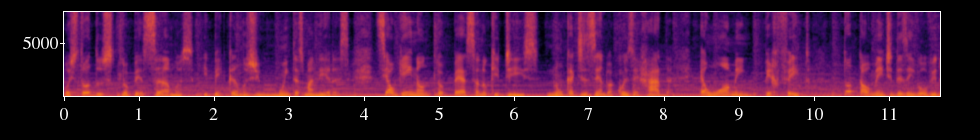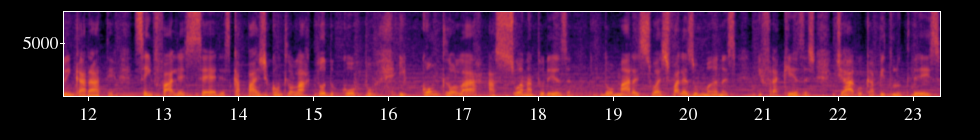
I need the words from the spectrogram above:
Pois todos tropeçamos e pecamos de muitas maneiras. Se alguém não tropeça no que diz, nunca dizendo a coisa errada, é um homem perfeito, totalmente desenvolvido em caráter, sem falhas sérias, capaz de controlar todo o corpo e controlar a sua natureza, domar as suas falhas humanas e fraquezas. Tiago capítulo 3,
